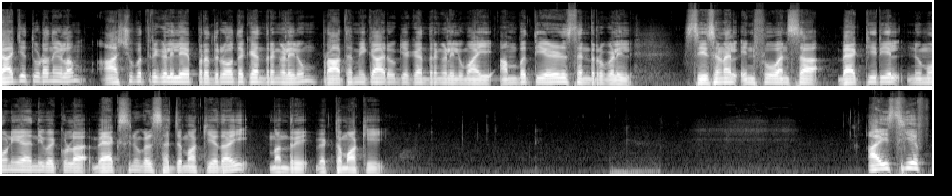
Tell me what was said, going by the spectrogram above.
രാജ്യത്തുടനീളം ആശുപത്രികളിലെ പ്രതിരോധ കേന്ദ്രങ്ങളിലും പ്രാഥമികാരോഗ്യ കേന്ദ്രങ്ങളിലുമായി അമ്പത്തിയേഴ് സെന്ററുകളിൽ സീസണൽ ഇൻഫ്ലുവൻസ ബാക്ടീരിയൽ ന്യൂമോണിയ എന്നിവയ്ക്കുള്ള വാക്സിനുകൾ സജ്ജമാക്കിയതായി മന്ത്രി വ്യക്തമാക്കി. ഐ സി എഫ്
